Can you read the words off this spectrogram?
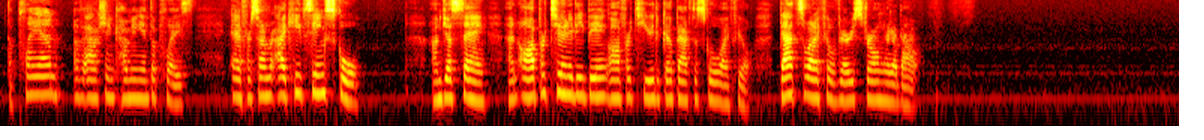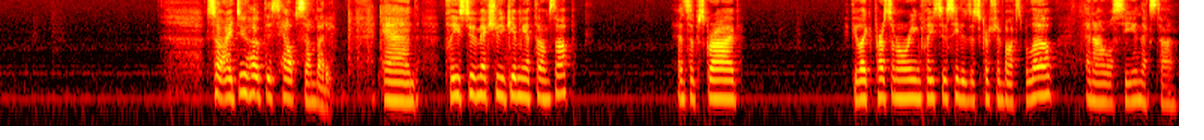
The plan of action coming into place. And for some, I keep seeing school. I'm just saying, an opportunity being offered to you to go back to school, I feel. That's what I feel very strongly about. So I do hope this helps somebody. And Please do make sure you give me a thumbs up and subscribe. If you like a personal reading, please do see the description box below. and I will see you next time.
